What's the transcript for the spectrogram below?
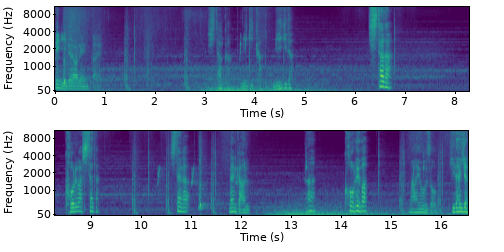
手に入れられんか右だ。下だ。これは下だ。下が何かある。あこれは迷うぞ。左だ。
